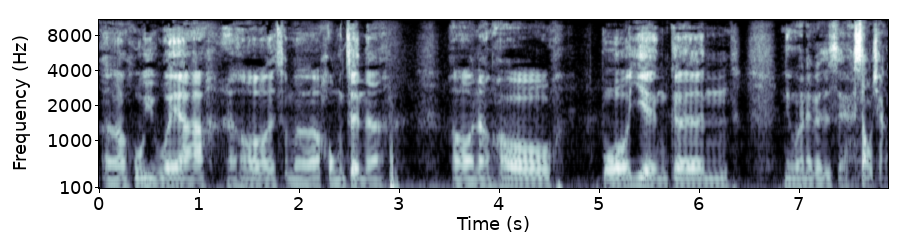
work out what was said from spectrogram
呃，胡宇威啊，然后什么洪震啊，哦，然后博彦跟另外那个是谁啊？少强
